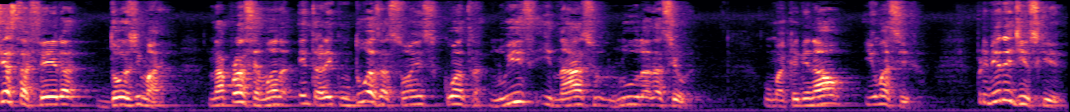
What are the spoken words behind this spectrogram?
Sexta-feira, 12 de maio. Na próxima semana, entrarei com duas ações contra Luiz Inácio Lula da Silva. Uma criminal e uma civil. Primeiro diz que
